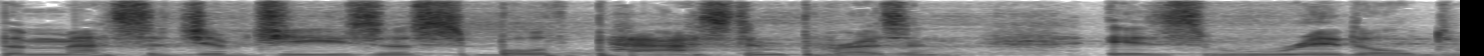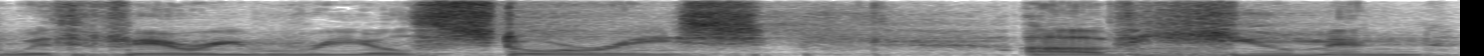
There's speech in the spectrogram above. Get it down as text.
The message of Jesus, both past and present, is riddled with very real stories of human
